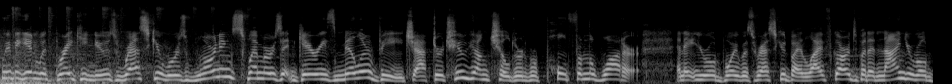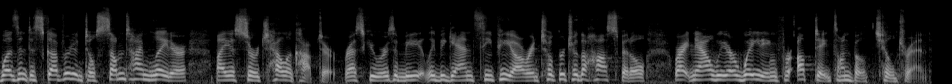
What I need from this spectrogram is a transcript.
We begin with breaking news. Rescuers warning swimmers at Gary's Miller Beach after two young children were pulled from the water. An eight-year-old boy was rescued by lifeguards, but a nine-year-old wasn't discovered until sometime later by a search helicopter. Rescuers immediately began CPR and took her to the hospital. Right now, we are waiting for updates on both children.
